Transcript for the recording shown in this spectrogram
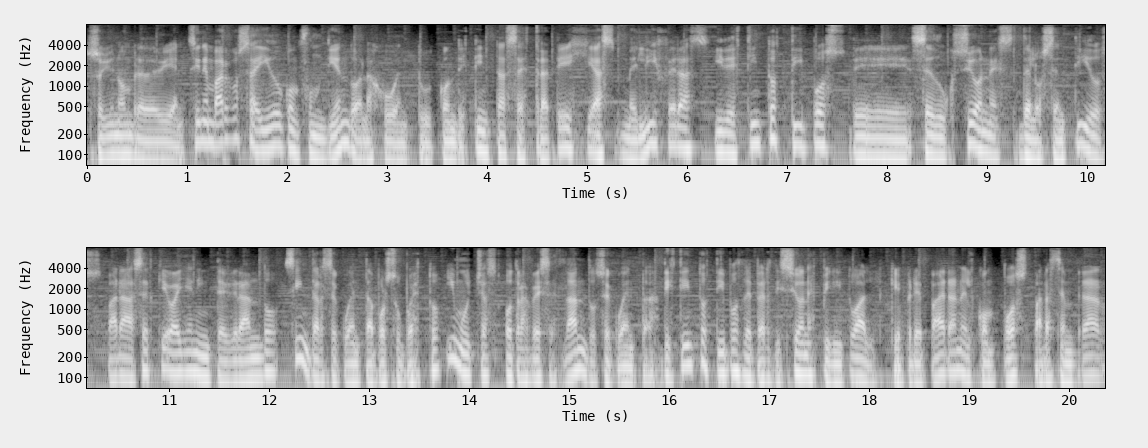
soy un hombre de bien. Sin embargo, se ha ido confundiendo a la juventud con distintas estrategias melíferas y distintos tipos de seducciones de los sentidos para hacer que vayan integrando sin darse cuenta, por supuesto, y muchas otras veces dándose cuenta. Distintos tipos de perdición espiritual que preparan el compost para sembrar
